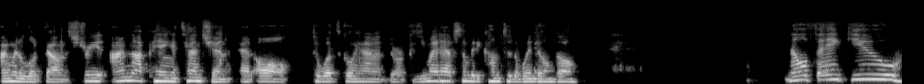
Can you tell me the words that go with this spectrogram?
I'm going to look down the street. I'm not paying attention at all to what's going on at the door because you might have somebody come to the window and go, no, thank you.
